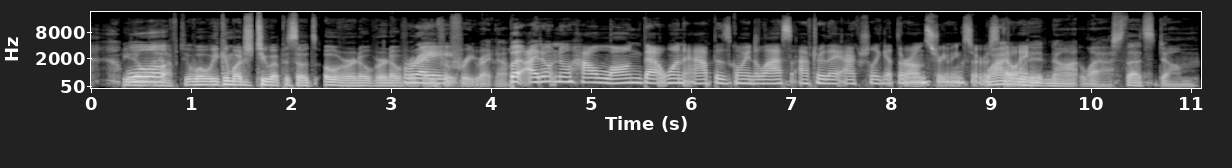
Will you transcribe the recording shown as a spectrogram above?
Well- don't have to. Well, we can watch two episodes over and over and over again for free right now. But I don't know how long that one app is going to last after they actually get their own streaming service Why going. would it not last? That's dumb.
